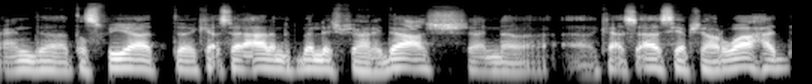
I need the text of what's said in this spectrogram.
عند تصفيات كأس العالم بتبلش في شهر 11 عندنا كأس آسيا بشهر واحد.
